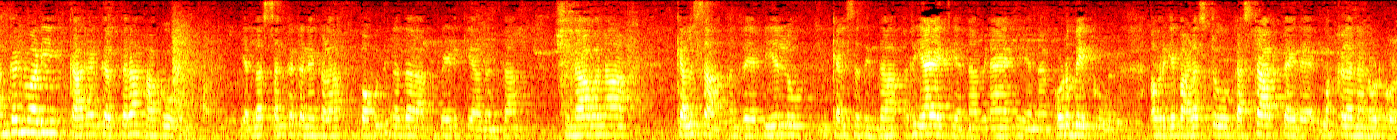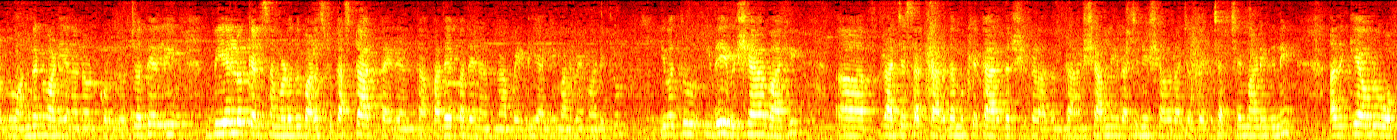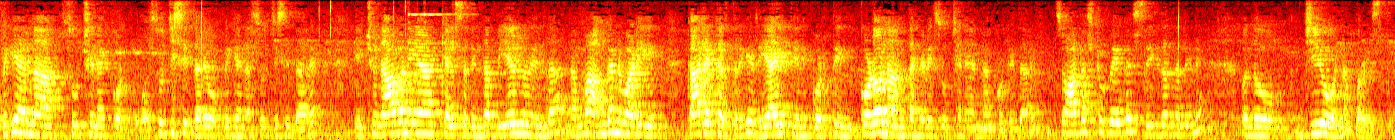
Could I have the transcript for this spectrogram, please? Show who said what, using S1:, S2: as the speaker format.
S1: ಅಂಗನವಾಡಿ ಕಾರ್ಯಕರ್ತರ ಹಾಗೂ ಎಲ್ಲ ಸಂಘಟನೆಗಳ ಬಹುದಿನದ ಬೇಡಿಕೆಯಾದಂಥ ಚುನಾವಣಾ ಕೆಲಸ, ಅಂದರೆ ಬಿ ಎಲ್ ಒ ಕೆಲಸದಿಂದ ರಿಯಾಯಿತಿಯನ್ನು, ವಿನಾಯಿತಿಯನ್ನು ಕೊಡಬೇಕು. ಅವರಿಗೆ ಭಾಳಷ್ಟು ಕಷ್ಟ ಆಗ್ತಾ ಇದೆ ಮಕ್ಕಳನ್ನು ನೋಡ್ಕೊಳ್ಳೋದು, ಅಂಗನವಾಡಿಯನ್ನು ನೋಡ್ಕೊಳ್ಳೋದು. ಜೊತೆಯಲ್ಲಿ ಬಿ ಎಲ್ ಒ ಕೆಲಸ ಮಾಡೋದು ಭಾಳಷ್ಟು ಕಷ್ಟ ಆಗ್ತಾ ಇದೆ ಅಂತ ಪದೇ ಪದೇ ನನ್ನ ಭೇಟಿಯಾಗಿ ಮನವಿ ಮಾಡಿದರು. ಇವತ್ತು ಇದೇ ವಿಷಯವಾಗಿ ರಾಜ್ಯ ಸರ್ಕಾರದ ಮುಖ್ಯ ಕಾರ್ಯದರ್ಶಿಗಳಾದಂಥ ಶಾಲಿನಿ ರಜನೀಶ್ ಅವರ ಜೊತೆ ಚರ್ಚೆ ಮಾಡಿದ್ದೀನಿ. ಅದಕ್ಕೆ ಅವರು ಒಪ್ಪಿಗೆಯನ್ನು ಸೂಚನೆ ಕೊಟ್ಟು ಸೂಚಿಸಿದ್ದಾರೆ, ಒಪ್ಪಿಗೆಯನ್ನು ಸೂಚಿಸಿದ್ದಾರೆ. ಈ ಚುನಾವಣೆಯ ಕೆಲಸದಿಂದ ಬಿ ಎಲ್ ಇಂದ ನಮ್ಮ ಅಂಗನವಾಡಿ ಕಾರ್ಯಕರ್ತರಿಗೆ ರಿಯಾಯಿತಿಯನ್ನು ಕೊಡ್ತೀನಿ, ಕೊಡೋಣ ಅಂತ ಹೇಳಿ ಸೂಚನೆಯನ್ನು ಕೊಟ್ಟಿದ್ದಾರೆ. ಸೊ ಆದಷ್ಟು ಬೇಗ ಶೀಘ್ರದಲ್ಲೇ ಒಂದು ಜಿಯೋವನ್ನು ಹೊರಡಿಸ್ತೀವಿ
